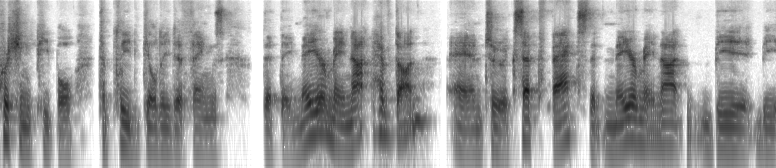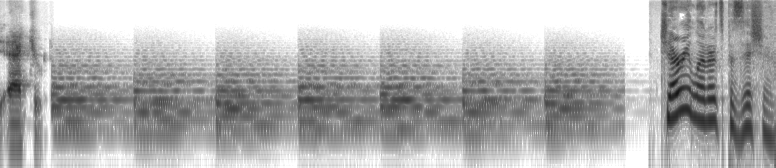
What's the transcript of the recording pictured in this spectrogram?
pushing people to plead guilty to things that they may or may not have done and to accept facts that may or may not be, be accurate. Jerry Leonard's position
